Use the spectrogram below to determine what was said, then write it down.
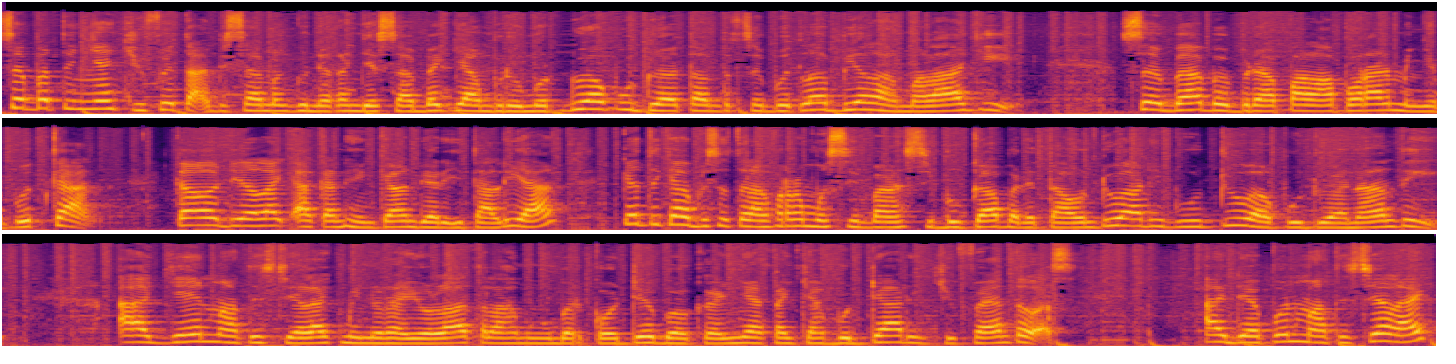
Sepertinya Juve tak bisa menggunakan jasa back yang berumur 22 tahun tersebut lebih lama lagi. Sebab beberapa laporan menyebutkan kalau Dialek akan hengkang dari Italia ketika bisa transfer musim panas dibuka pada tahun 2022 nanti. Agen Matis Delek Mino Raiola telah mengumbar kode bahwa kerennya akan cabut dari Juventus. Adapun Matis Delek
